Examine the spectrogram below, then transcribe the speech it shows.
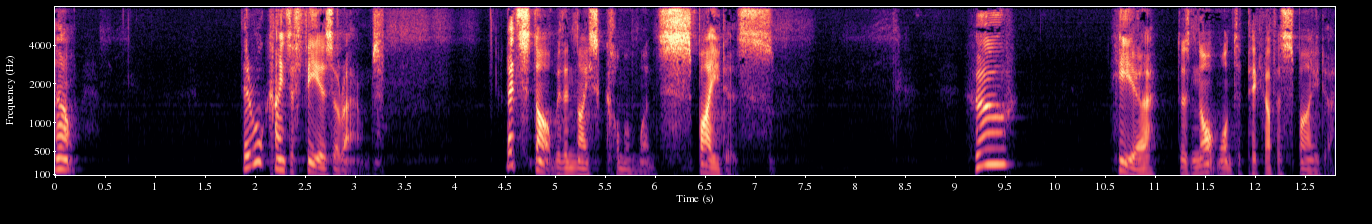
Now, there are all kinds of fears around. Let's start with a nice common one spiders. Who here does not want to pick up a spider?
